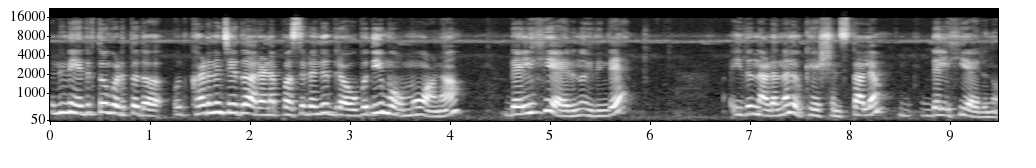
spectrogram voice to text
ഇതിന് നേതൃത്വം കൊടുത്തത് ഉദ്ഘാടനം ചെയ്തത് ആരാണ്? പ്രസിഡന്റ് ദ്രൗപദി മുർമു ആണ്. ഡൽഹി ആയിരുന്നു ഇതിന്റെ ഇത് നടന്ന ലൊക്കേഷൻ സ്ഥലം ഡൽഹി ആയിരുന്നു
